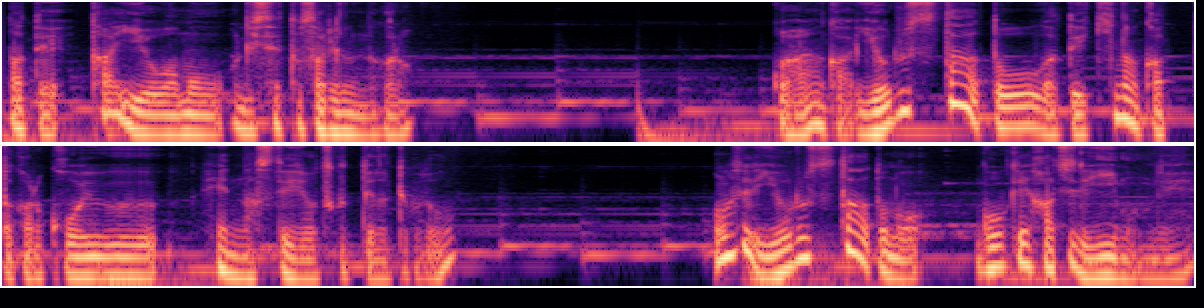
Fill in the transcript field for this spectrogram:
だって太陽はもうリセットされるんだから。これなんか夜スタートができなかったからこういう変なステージを作ってるってこと？このせいで夜スタートの合計8でいいもんね。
